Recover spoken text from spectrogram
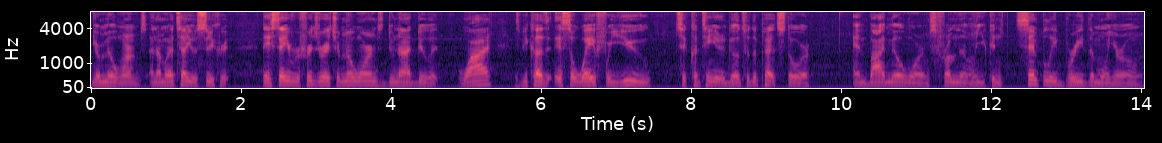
your mealworms. And I'm going to tell you a secret. They say refrigerate your mealworms, do not do it. Why? It's because it's a way for you to continue to go to the pet store and buy mealworms from them when you can simply breed them on your own.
